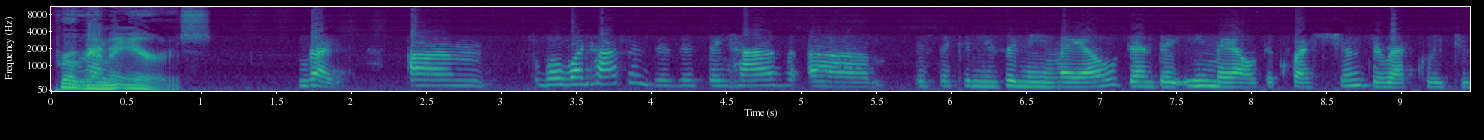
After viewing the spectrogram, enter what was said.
program Right. airs? Right. Um, well, what happens is if they have, um, if they can use an email, then they email the question directly to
